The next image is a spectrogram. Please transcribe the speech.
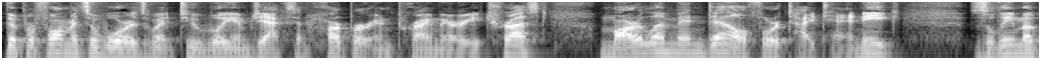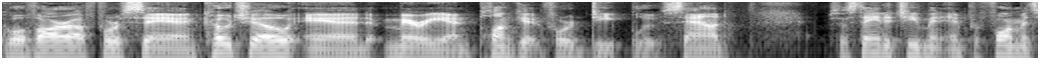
The performance awards went to William Jackson Harper in Primary Trust, Marla Mindelle for Titanique, Zulema Guevara for Sancocho, and Maryann Plunkett for Deep Blue Sound. Sustained achievement in performance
